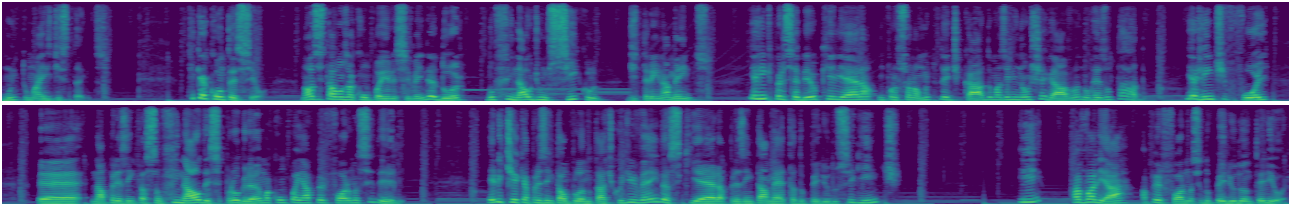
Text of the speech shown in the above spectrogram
muito mais distantes. O que, que aconteceu? Nós estávamos acompanhando esse vendedor no final de um ciclo de treinamentos e a gente percebeu que ele era um profissional muito dedicado, mas ele não chegava no resultado. E a gente foi é, na apresentação final desse programa, acompanhar a performance dele. Ele tinha que apresentar um plano tático de vendas, que era apresentar a meta do período seguinte e avaliar a performance do período anterior.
